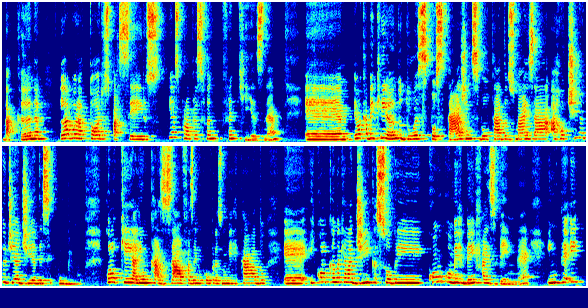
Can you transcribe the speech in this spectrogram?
bacana, laboratórios parceiros e as próprias franquias, né? É, eu acabei criando duas postagens voltadas mais à, à, rotina do dia a dia desse público. Coloquei ali um casal fazendo compras no mercado é, e colocando aquela dica sobre como comer bem faz bem, né? E,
